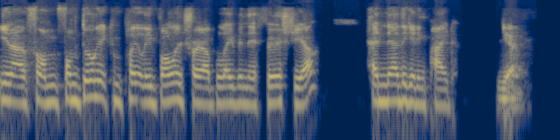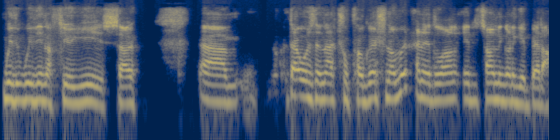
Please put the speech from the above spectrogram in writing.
You know, from from doing it completely voluntary, I believe, in their first year, and now they're getting paid. Yeah. With, within a few years. So um, that was the natural progression of it, and it, it's only going to get better.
